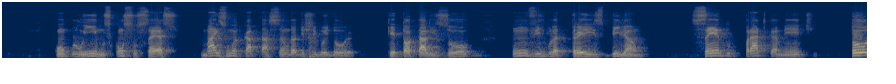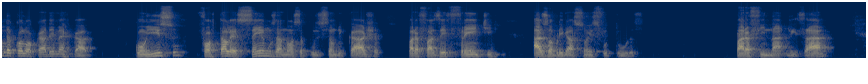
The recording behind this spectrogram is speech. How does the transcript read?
concluímos com sucesso mais uma captação da distribuidora, que totalizou 1,3 bilhão, sendo praticamente toda colocada em mercado. Com isso, fortalecemos a nossa posição de caixa para fazer frente às obrigações futuras. Para finalizar,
